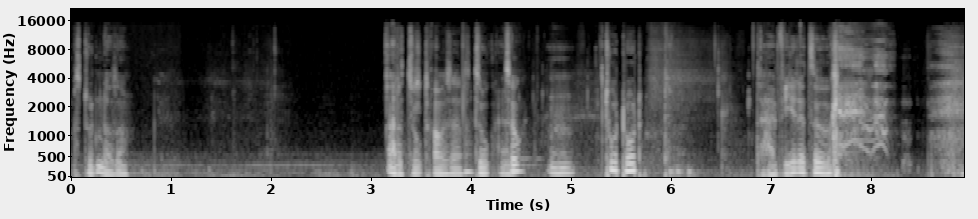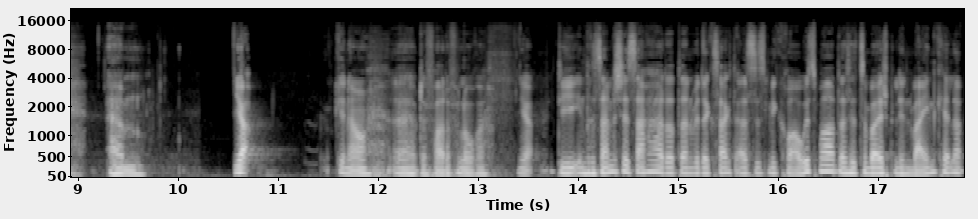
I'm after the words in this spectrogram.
Was tut denn da so? Ah, der Zug. Strauß, oder? Zug. Ja. Zug? Mhm. Tut, tut. Der halbiere Zug. ähm, Ja, genau. Äh, hab der Vater verloren. Ja. Die interessanteste Sache hat er dann wieder gesagt, als das Mikro aus war, dass er zum Beispiel den Weinkeller.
